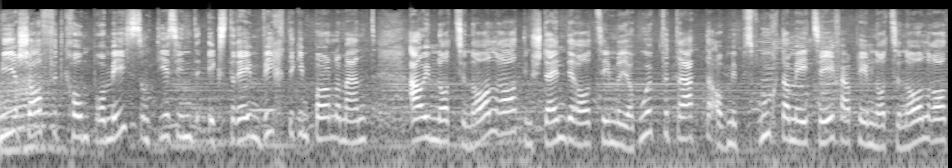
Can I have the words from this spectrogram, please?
wir schaffen Kompromisse und die sind extrem wichtig im Parlament, auch im Nationalrat. Im Ständerat sind wir ja gut vertreten, aber es braucht auch mehr CVP im Nationalrat.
